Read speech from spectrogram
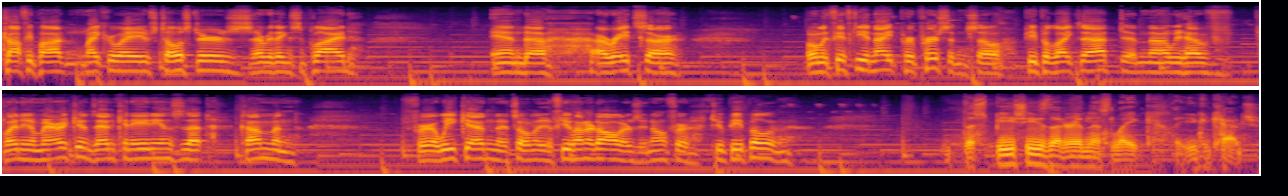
coffee pot, microwaves, toasters, everything supplied. And uh, our rates are only 50 a night per person, so people like that. And uh, we have plenty of Americans and Canadians that come and for a weekend, it's only a few hundred dollars, you know, for two people. And the species that are in this lake that you could catch.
